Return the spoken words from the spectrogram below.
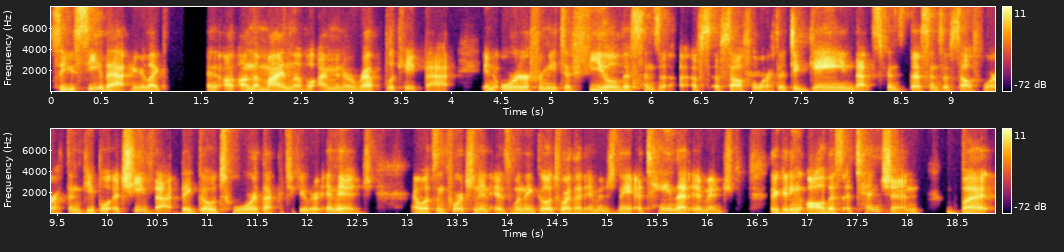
So you see that and you're like on the mind level i'm going to replicate that in order for me to feel this sense of, of, of self-worth or to gain that sense, that sense of self-worth. And people achieve that. They go toward that particular image and what's unfortunate is when they go toward that image and they attain that image, they're getting all this attention, but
